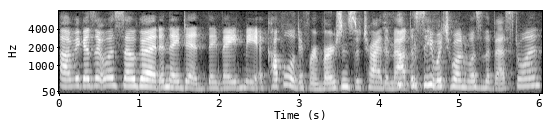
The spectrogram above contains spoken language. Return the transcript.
Uh, because it was so good, and they did. They made me a couple of different versions to try them out to see which one was the best one.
